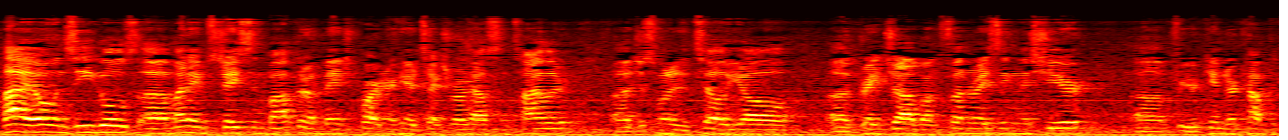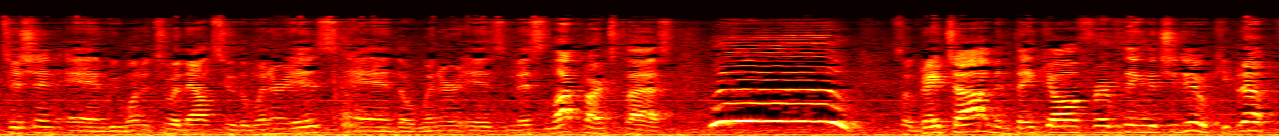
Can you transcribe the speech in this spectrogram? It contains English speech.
Hi, Owens Eagles. Uh, my name is Jason Bothra. I'm major partner here at Texas Roadhouse in Tyler. Uh, just wanted to tell y'all uh, great job on fundraising this year uh, for your kinder competition, and we wanted to announce who the winner is, and the winner is Miss Lockhart's class. Woo! So great job, and thank y'all for everything that you do. Keep it up.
